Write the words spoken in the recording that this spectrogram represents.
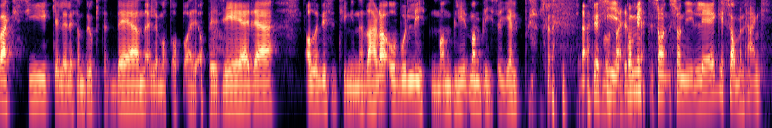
vært syk, eller liksom brukket et ben, eller måttet opp operere. Alle disse tingene der, da. Og hvor liten man blir. Man blir så hjelpeløs. Skal jeg si, på mitt, sånn, sånn i legesammenheng, eh,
